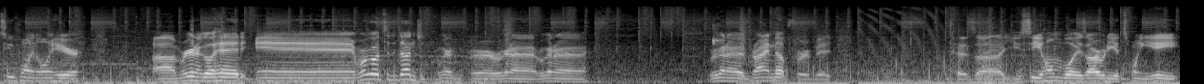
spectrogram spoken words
2.0 here, um, we're gonna go ahead and we're going to the dungeon. We're gonna, we're gonna, we're gonna, we're gonna grind up for a bit because uh, you see, Homeboy is already at 28,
